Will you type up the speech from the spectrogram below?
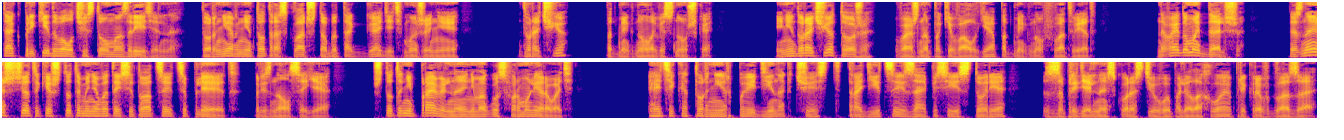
«Так прикидывал чисто умозрительно. Турнир не тот расклад, чтобы так гадить, мы же не...» «Дурачье?» — подмигнула Веснушка. «И не дурачье тоже», — важно покивал я, подмигнув в ответ. «Давай думать дальше. Ты знаешь, все-таки что-то меня в этой ситуации цепляет», — признался я. «Что-то неправильное не могу сформулировать». «Этика, турнир, поединок, честь, традиции, записи, история. С запредельной скоростью выпалила Хлоя, прикрыв глаза.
